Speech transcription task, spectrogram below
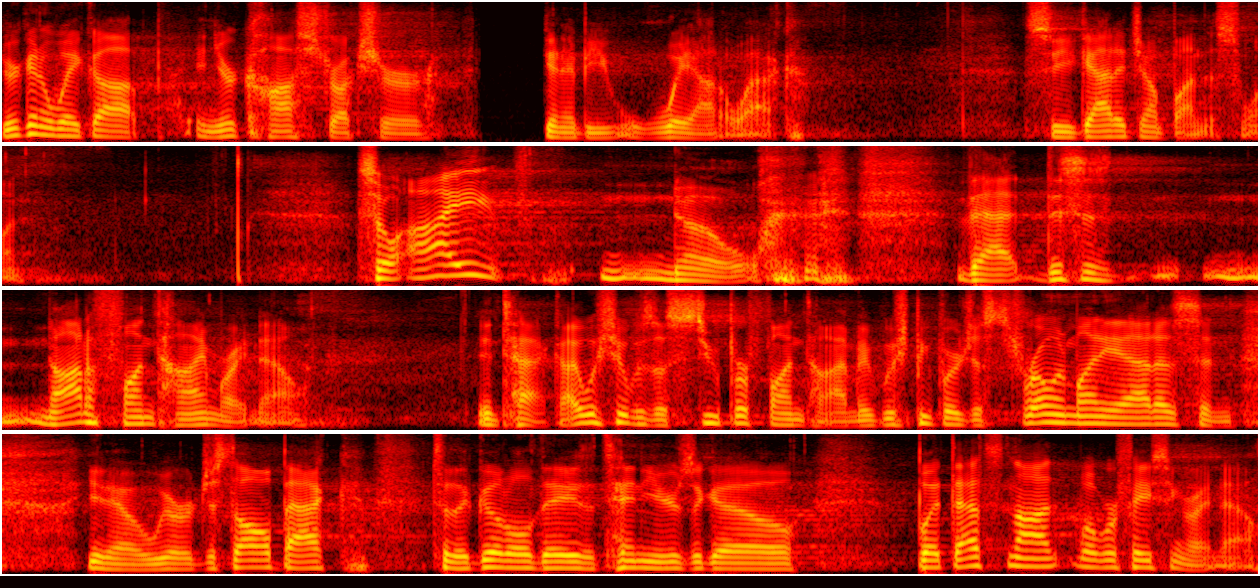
you're going to wake up and your cost structure is going to be way out of whack. So you got to jump on this one. So I know that this is not a fun time right now in tech. I wish it was a super fun time. I wish people were just throwing money at us and, you know, we were just all back to the good old days of 10 years ago. But that's not what we're facing right now.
